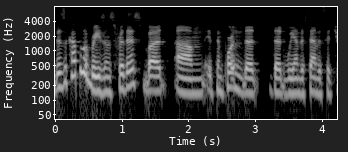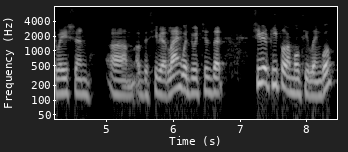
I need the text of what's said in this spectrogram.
there's a couple of reasons for this, but um, it's important that that we understand the situation um, of the Shiwiar language, which is that Shiwiar people are multilingual.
